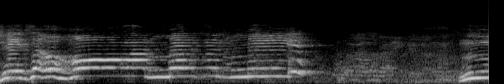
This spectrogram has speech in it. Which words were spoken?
Takes a whole lot of medicine for me. Mm.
